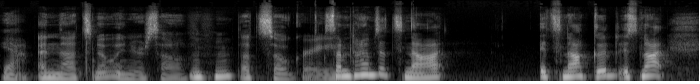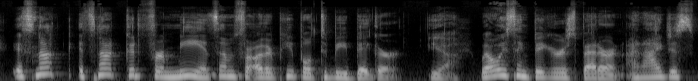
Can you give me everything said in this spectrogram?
Yeah. And that's knowing yourself. Mm-hmm. That's so great. Sometimes it's not it's not good. It's not it's not it's not good for me and sometimes for other people to be bigger. yeah. We always think bigger is better. And I just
